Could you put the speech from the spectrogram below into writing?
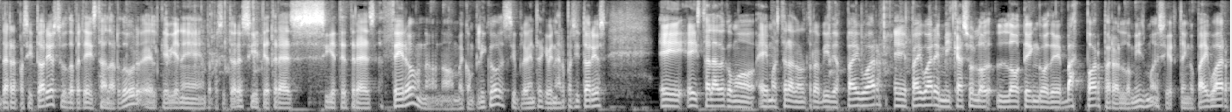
de repositorios, sudo apt install Ardour, el que viene en repositorios 73730. No, no me complico, simplemente el que viene en repositorios. he instalado, como he mostrado en otros vídeos, PyWare. Eh, en mi caso lo, tengo de backport, pero es lo mismo. Es decir, tengo PyWare,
